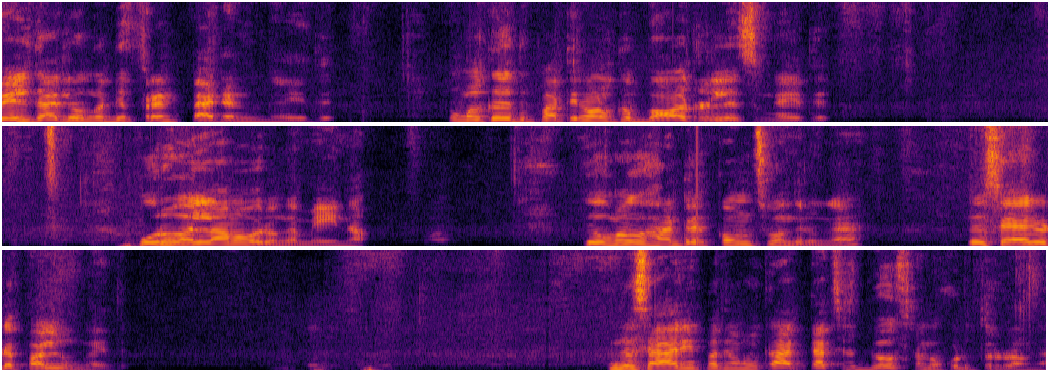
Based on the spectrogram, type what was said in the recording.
வேல்தாரியில் உங்கள் டிஃப்ரெண்ட் பேட்டர்னுங்க இது. உங்களுக்கு இது பார்த்தீங்கன்னா உங்களுக்கு பார்டர் இது. உருவம் இல்லாமல் வருங்க மெயினாக இது உங்களுக்கு ஹண்ட்ரட் கவுண்ட்ஸ் வந்துடுங்க இது சேரீயோட பல்லுங்க இது. இந்த saree பார்த்தீங்கன்னா உங்களுக்கு அட்டாச்சு ப்ளவுஸ் நம்ம கொடுத்துட்றோங்க.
